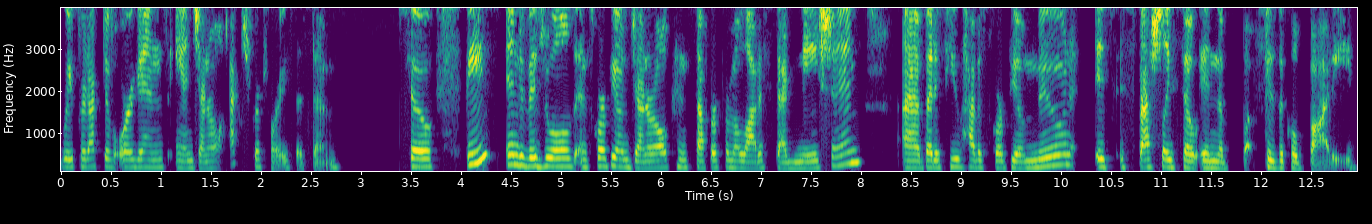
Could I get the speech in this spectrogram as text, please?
reproductive organs, and general excretory system. So these individuals and Scorpio in general can suffer from a lot of stagnation. Uh, but if you have a Scorpio moon, it's especially so in the physical body.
